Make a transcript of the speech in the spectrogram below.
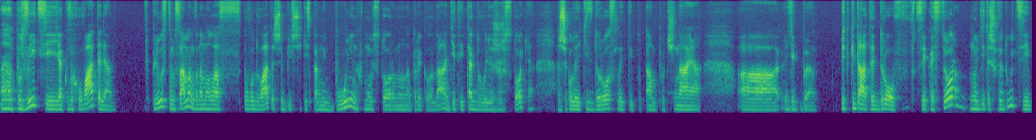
е, позиції як вихователя. Плюс тим самим вона могла спровокувати ще більше якийсь певний булінг в мою сторону, наприклад. Да? Діти і так доволі жорстокі. А ще коли якийсь дорослий, типу, там починає а, якби, підкидати дров в цей костер, ну діти ж ведуться, і,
